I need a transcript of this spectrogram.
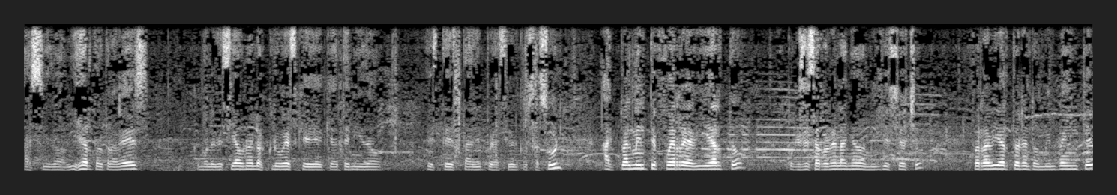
ha sido abierto otra vez. Como les decía, uno de los clubes que, ha tenido este estadio pues ha sido el Cruz Azul. Actualmente fue reabierto porque se cerró en el año 2018, fue reabierto en el 2020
